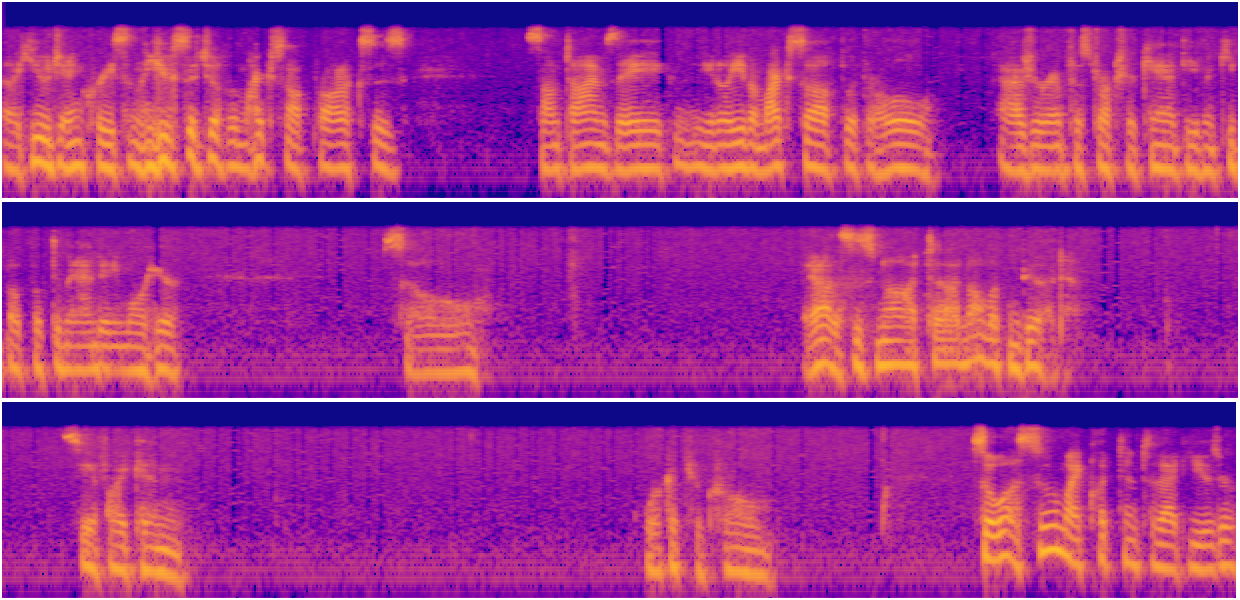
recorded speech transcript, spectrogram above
a huge increase in the usage of the Microsoft products is sometimes they, you know, even Microsoft with their whole Azure infrastructure can't even keep up with demand anymore here. So yeah, this is not uh, not looking good. see if I can work it through Chrome. So assume I clicked into that user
